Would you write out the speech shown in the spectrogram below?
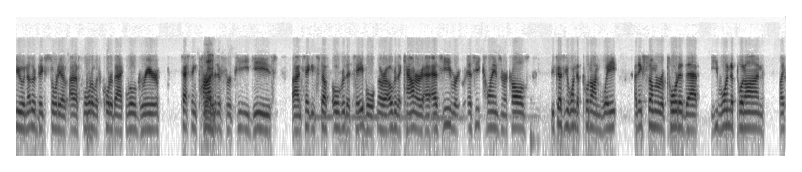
to another big story out of Florida with quarterback Will Grier testing positive right. for PEDs uh, and taking stuff over the table or over the counter, as he as he claims and recalls, because he wanted to put on weight. I think someone reported that he wanted to put on like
